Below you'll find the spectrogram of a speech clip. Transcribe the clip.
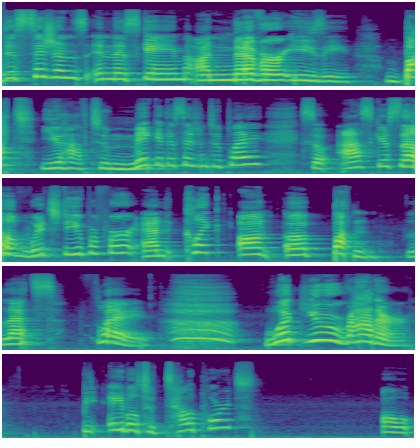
decisions in this game are never easy but you have to make a decision to play. So ask yourself which do you prefer and click on a button. Let's play. Would you rather be able to teleport or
